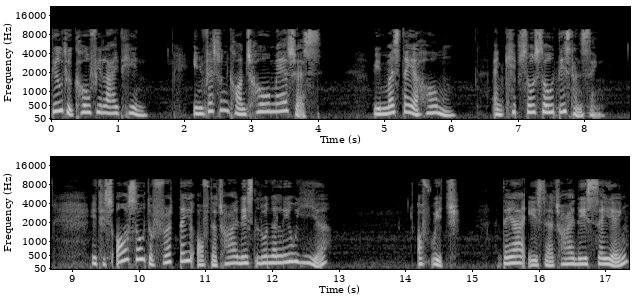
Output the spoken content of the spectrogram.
due to COVID-19, infection control measures, we must stay at home and keep social distancing. It is also the third day of the Chinese Lunar New Year, of which there is a Chinese saying,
